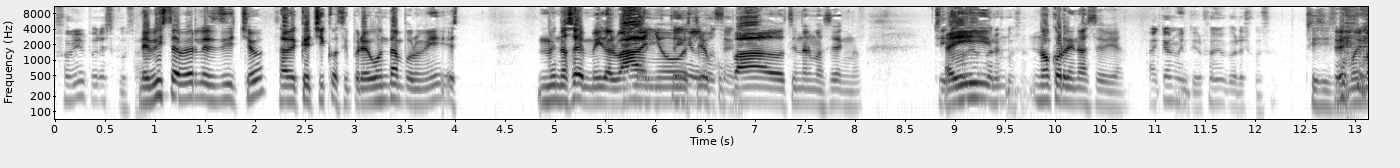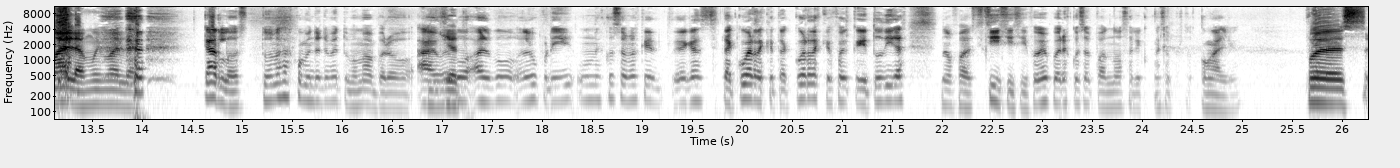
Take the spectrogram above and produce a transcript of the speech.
fue mi peor excusa. Debiste haberles dicho, ¿sabe qué chicos? Si preguntan por mí, es- me- no sé, me he ido al baño, Estoy ocupado, estoy en almacén, ¿no? Sí, Ahí no coordinaste bien. Hay que mentir, fue mi peor excusa. Sí, sí, sí, muy mala, muy mala. Carlos, tú nos has comentado también tu mamá, pero algo, Yo- algo, algo, por ahí, una excusa más que te, acuerdas, que te acuerdas que fue que tú digas, no, fue, sí, sí, sí, fue mi peor excusa para no salir con perso- con alguien. Pues,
